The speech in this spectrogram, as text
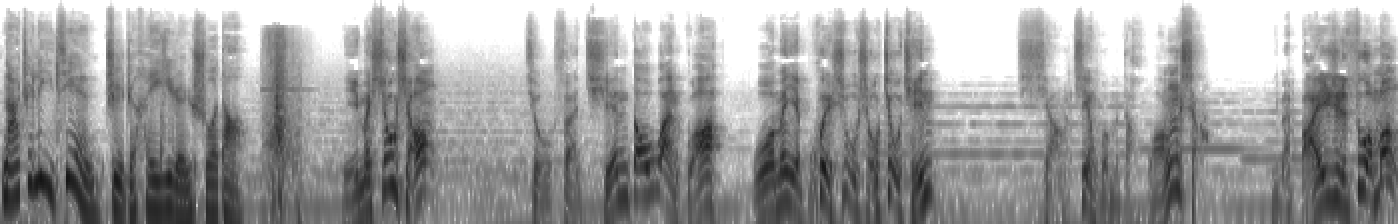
拿着利剑指着黑衣人说道：“你们休想！就算千刀万剐，我们也不会束手就擒。”想见我们的皇上，你们白日做梦！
